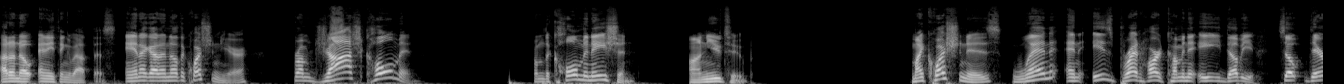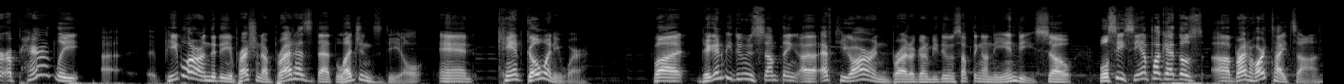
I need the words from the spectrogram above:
I don't know anything about this. And I got another question here from Josh Coleman from the Culmination on YouTube. My question is when and is Bret Hart coming to AEW? So there apparently uh, people are under the impression that Bret has that Legends deal and can't go anywhere. But they're going to be doing something. Uh, FTR and Bret are going to be doing something on the Indies. So we'll see. CM Punk had those uh, Bret Hart tights on.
